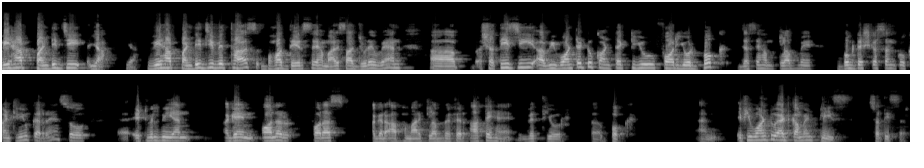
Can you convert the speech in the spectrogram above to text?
we have Pandit ji या या we have Pandit ji with us बहुत देर से हमारे साथ जुड़े हुए and Satish ji we wanted to contact you for your book जैसे हम क्लब में बुक डिस्कशन को कंटिन्यू कर रहे हैं so it will be an again honour for us अगर आप हमारे क्लब में फिर आते हैं with your book and if you want to add comment please Satish sir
